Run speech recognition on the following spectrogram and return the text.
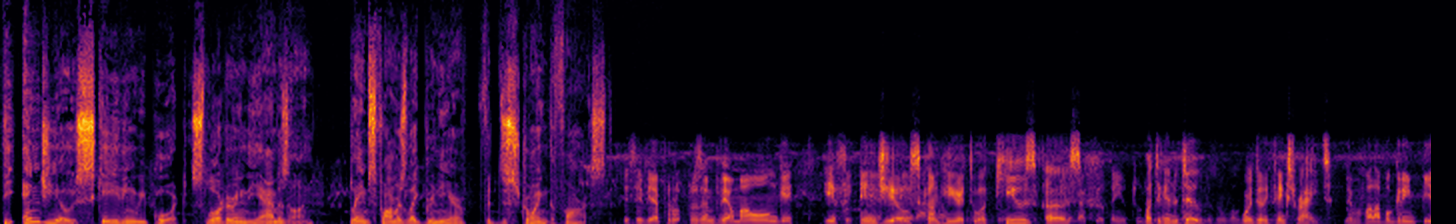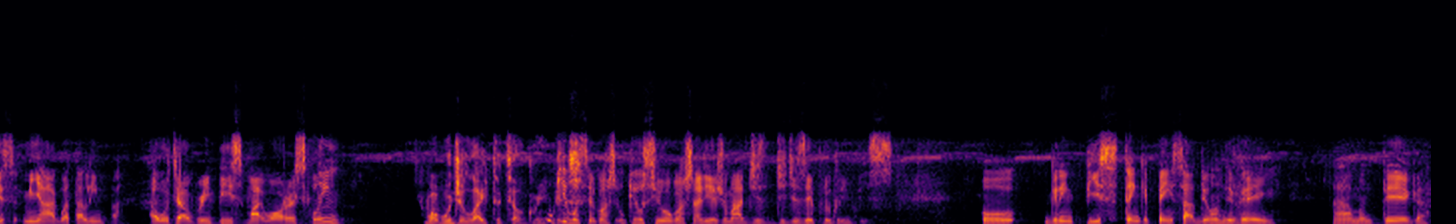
The NGO's scathing report slaughtering the Amazon blames farmers like Brunier for destroying the forest. Se vier, por exemplo, vier uma ONG If NGOs come here to accuse us, what are they going to do? We're doing things right. Eu vou falar pro Greenpeace, minha água tá limpa. I will tell Greenpeace my water is clean. What would you like to tell O que Greenpeace? você gosta? O que o senhor gostaria, Gilmar, de, de dizer para o Greenpeace? O Greenpeace tem que pensar de onde vem a manteiga,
